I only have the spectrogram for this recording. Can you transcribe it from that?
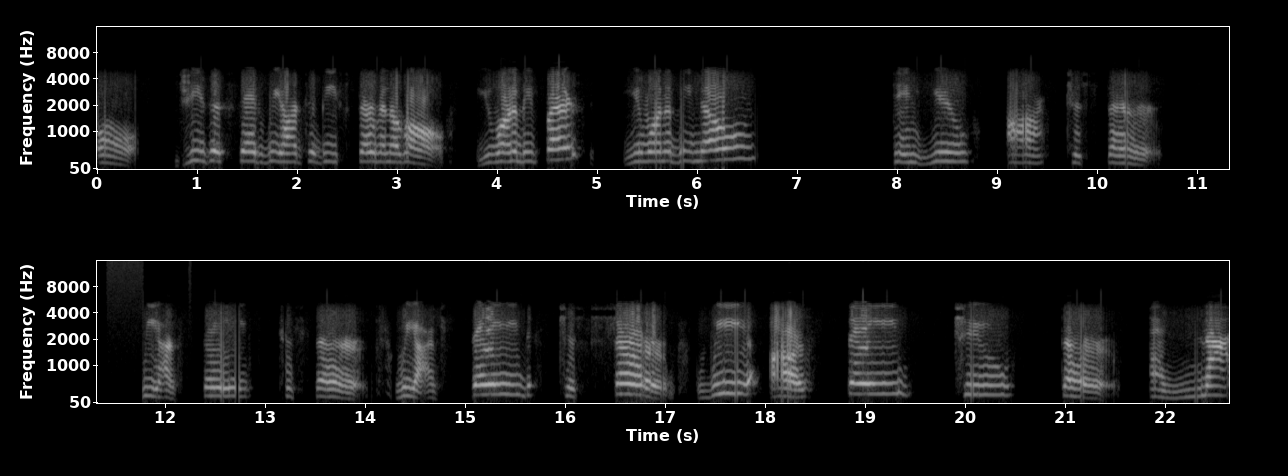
all. Jesus said we are to be servant of all. You want to be first? You want to be known? Then you are to serve. We are saved to serve. We are saved to serve. We are saved to serve and not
